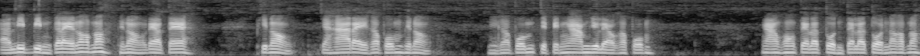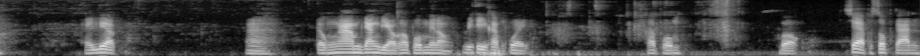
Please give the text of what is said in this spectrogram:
อ่ารีบบินก็ได้นะครับเนาะพี่น้องแล้วแต่พี่น้องจะหาได้ครับผมพี่น้องนี่ครับผมจะเป็นงามอยู่แล้วครับผม งามของแต่ละต้นแต่ละต้นนะครับเนาะให้เลือกอ่าตรงงามอย่างเดียวครับผมพี่น้องวิธีคำกล้วย ครับผม บอกแชร์ประสบการณ์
